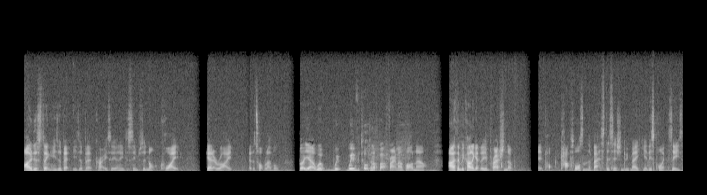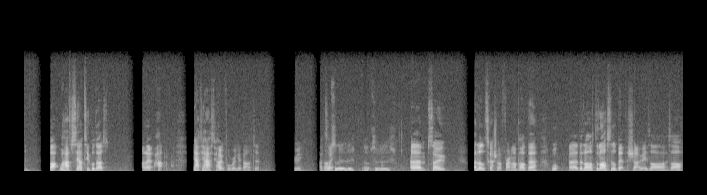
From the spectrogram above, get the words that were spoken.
I just think he's a bit, he's a bit crazy, and he just seems to not quite get it right at the top level. But yeah, we've we, we've talked enough about Frank Lampard now. I think we kind of get the impression that it perhaps wasn't the best decision to be making at this point in the season. But we'll have to see how Tuchel does. And I, ha- you have to have to be hopeful really about it. Really, I'd say. Absolutely, absolutely. Um, so, a little discussion about Frank Lampard there. Well, uh, the last the last little bit of the show is our is our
